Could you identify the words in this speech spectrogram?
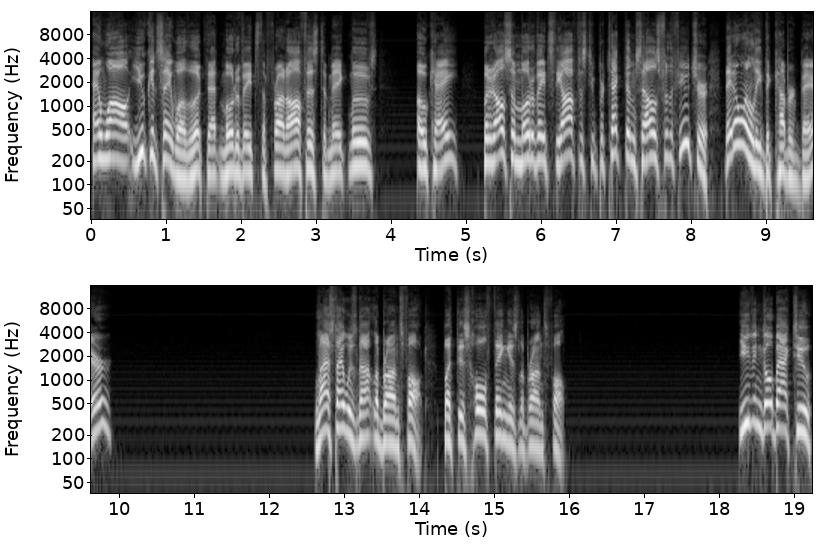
And while you could say, well, look, that motivates the front office to make moves, okay, but it also motivates the office to protect themselves for the future. They don't want to leave the cupboard bare. Last night was not LeBron's fault, but this whole thing is LeBron's fault. You even go back to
